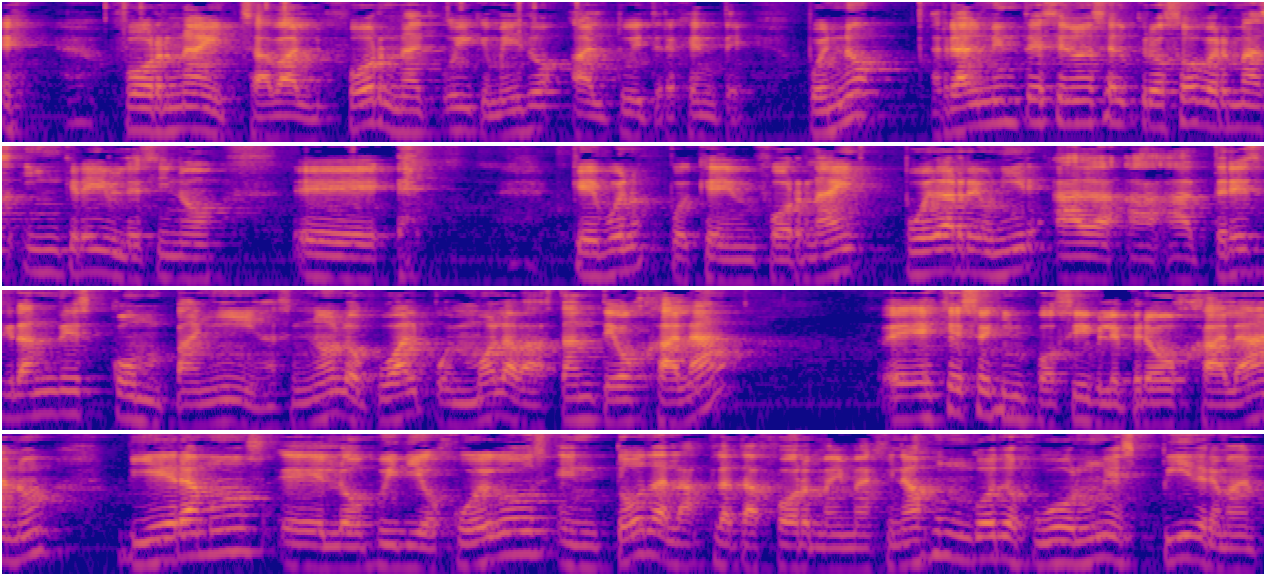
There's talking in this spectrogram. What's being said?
Fortnite, chaval. Fortnite. Uy, que me he ido al Twitter, gente. Pues no, realmente ese no es el crossover más increíble, sino eh, que, bueno, pues que en Fortnite pueda reunir a, a, tres grandes compañías, ¿no? Lo cual, pues mola bastante. Ojalá. Eh, es que eso es imposible, pero ojalá, ¿no? viéramos eh, los videojuegos en todas las plataformas. Imaginaos un God of War, un Spider-Man,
